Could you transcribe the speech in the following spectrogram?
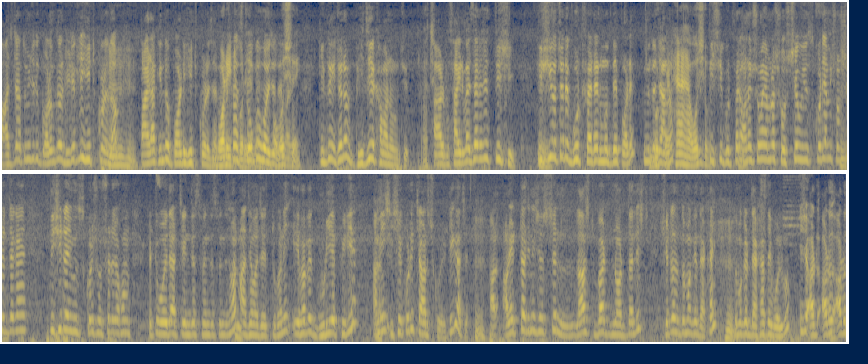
বাজরা তুমি যদি গরম করে ডিরেক্টলি হিট করে দাও পায়রা কিন্তু বডি হিট করে যাবে। Body heat করে যাবে, হয়ে অবশ্যই। কিন্তু এই জন্য ভিজিয়ে খাওয়ানো উচিত। আচ্ছা। আর সাইড বাই সাইড আছে তিসি। তিসি হচ্ছে গুড ফ্যাটের মধ্যে পড়ে তুমি তো জানো। হ্যাঁ, হ্যাঁ, অবশ্যই। তিসি গুড ফ্যাট অনেক সময় আমরা সর্ষেও ইউজ করি আমি সর্ষের জায়গায় তিসিটা ইউজ করি সর্ষেটা যখন একটু ওয়েদার চেঞ্জেস ফেঞ্জেস ফেঞ্জেস হয় মাঝে মাঝে একটুখানি এভাবে ঘুরিয়ে ফিরিয়ে আমি আচ্ছা। ইসে করি চার্জ করি ঠিক আছে? আর আরেকটা জিনিস হচ্ছে last but not the least সেটা তোমাকে দেখাই তোমাকে দেখাতে বলব। আরও আরও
